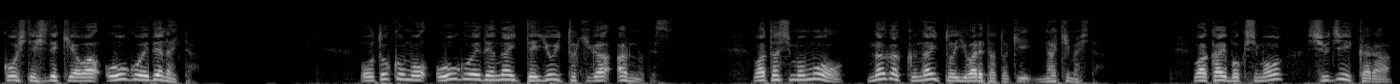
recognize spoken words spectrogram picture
こうしてヒゼキヤは大声で泣いた。男も大声で泣いて良い時があるのです。私ももう長くないと言われた時泣きました。若い牧師も主治医から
